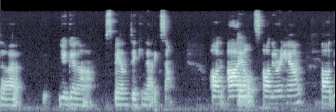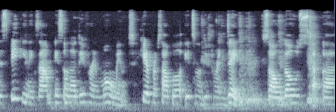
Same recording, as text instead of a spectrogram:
that you're gonna spend taking that exam. On IELTS, on the other hand, uh, the speaking exam is on a different moment. Here, for example, it's on a different day. So those uh, uh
